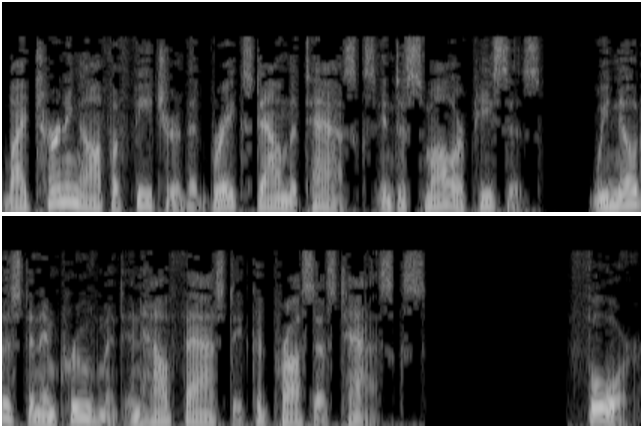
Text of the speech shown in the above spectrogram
By turning off a feature that breaks down the tasks into smaller pieces, we noticed an improvement in how fast it could process tasks. 4.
